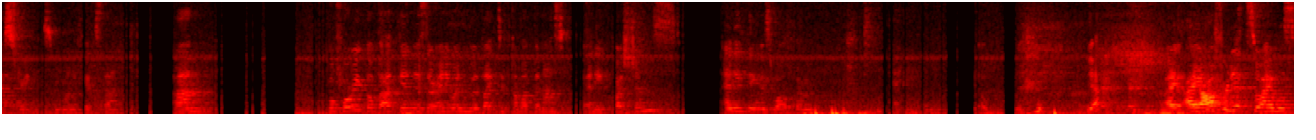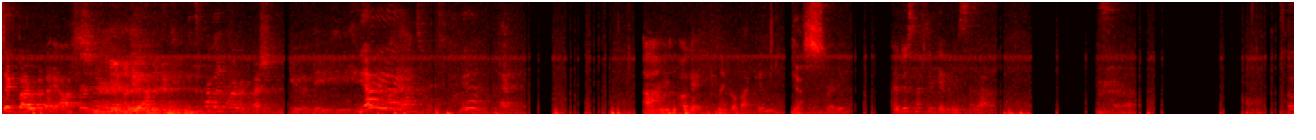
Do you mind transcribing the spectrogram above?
Live stream, so we want to fix that. Um, before we go back in, is there anyone who would like to come up and ask any questions? Anything is welcome. yeah, I, I, offered it, so I will stick by what I offered. Yeah. It's probably more of a question for you and maybe. Yeah, yeah, yeah. Yeah. Okay. Um, okay, can I go back in? Yes. Ready? I just have to get him set up. So,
